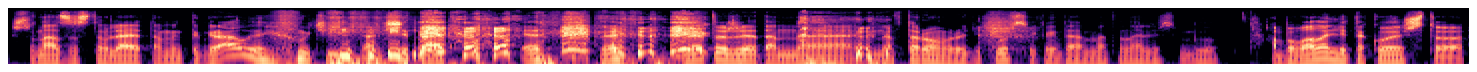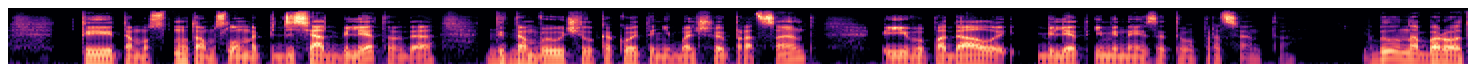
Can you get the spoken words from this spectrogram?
что нас заставляют там интегралы учить, там, считать. Это уже там на втором вроде курсе, когда мат-анализ был. А бывало ли такое, что ты там, ну там, условно, 50 билетов, да, ты там выучил какой-то небольшой процент, и выпадал билет именно из этого процента? Было наоборот.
